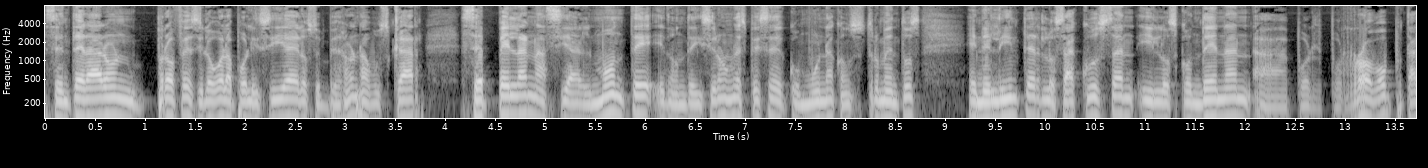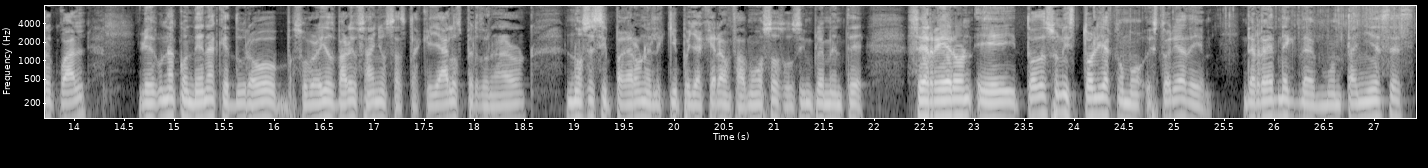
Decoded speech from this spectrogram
se enteraron profes y luego la policía y los empezaron a buscar, se pelan hacia el monte y donde hicieron una especie de comuna con sus instrumentos. En el Inter los acusan y los condenan a, por, por robo, tal cual. Una condena que duró sobre ellos varios años hasta que ya los perdonaron. No sé si pagaron el equipo ya que eran famosos o simplemente se rieron. Eh, y todo es una historia como historia de, de redneck, de montañeses,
